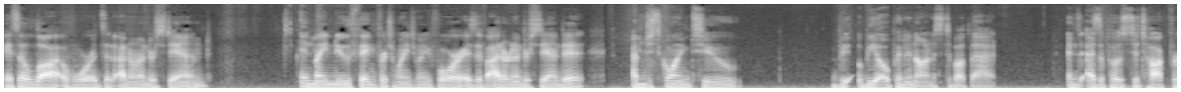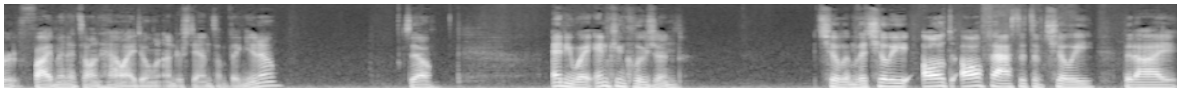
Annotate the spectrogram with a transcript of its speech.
It's a lot of words that I don't understand. And my new thing for 2024 is if I don't understand it, I'm just going to be, be open and honest about that. And as opposed to talk for five minutes on how I don't understand something, you know? So, anyway, in conclusion, chili, the chili, all, all facets of chili that I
